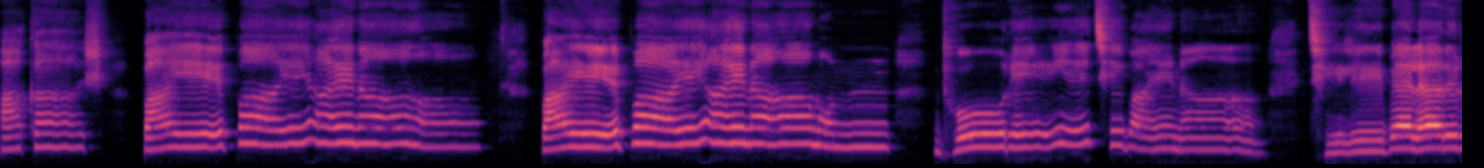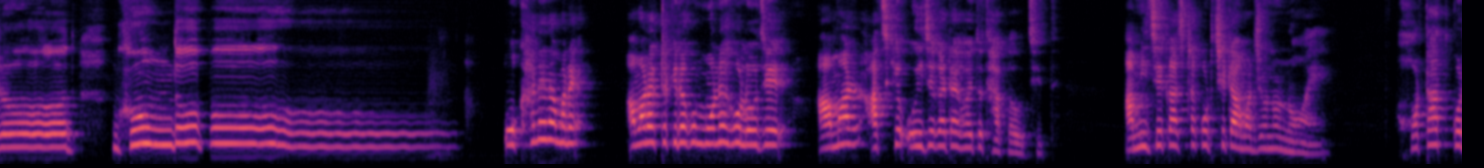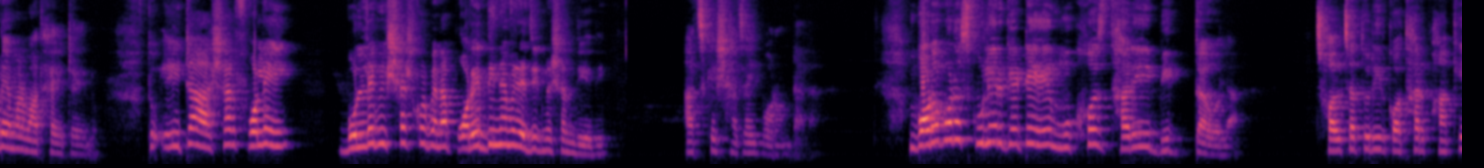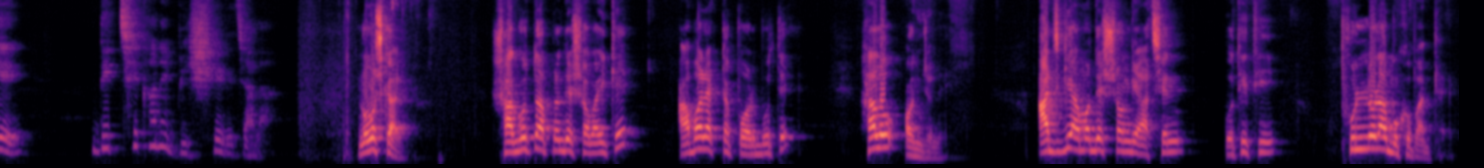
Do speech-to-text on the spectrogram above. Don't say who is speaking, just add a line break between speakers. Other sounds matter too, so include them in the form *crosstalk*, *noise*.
আকাশ পায়ে পায়ে আয়না পায়ে পায়ে আয়না মন ধরেছে বায়না। ছেলেবেলার রোদ, ঘুম ওখানে না মানে আমার একটা কীরকম মনে হলো যে আমার আজকে ওই জায়গাটায় হয়তো থাকা উচিত। আমি যে কাজটা করছি এটা আমার জন্য নয়। হঠাৎ করে আমার মাথায় এটা এলো। তো এইটা আসার ফলেই বললে বিশ্বাস করবে না, পরের দিন আমি রেজিগনেশন দিয়ে দিই। আজকে সাজাই বরণ ডালা বড় বড় স্কুলের গেটে মুখোশধারী বিদ্যাওলা। ছলচাতুরির কথার ফাঁকে দিচ্ছে কানে বিশ্বের জ্বালা।
নমস্কার। স্বাগত আপনাদের সবাইকে আবার একটা পর্বতে। হ্যালো অঞ্জনে আজকে আমাদের সঙ্গে আছেন অতিথি ফুল্লরা মুখোপাধ্যায়।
